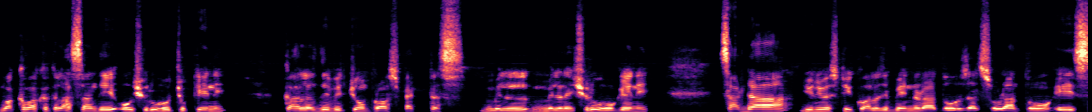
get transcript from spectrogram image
ਵੱਖ-ਵੱਖ ਕਲਾਸਾਂ ਦੇ ਉਹ ਸ਼ੁਰੂ ਹੋ ਚੁੱਕੇ ਨੇ। ਕਾਲਜ ਦੇ ਵਿੱਚੋਂ ਪ੍ਰੋਸਪੈਕਟਸ ਮਿਲ, ਮਿਲਣੇ ਸ਼ੁਰੂ ਹੋ ਗਏ ਨੇ। ਸਾਡਾ ਯੂਨੀਵਰਸਿਟੀ ਕਾਲਜ ਬੇਨੜਾ 2016 ਤੋਂ ਇਸ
